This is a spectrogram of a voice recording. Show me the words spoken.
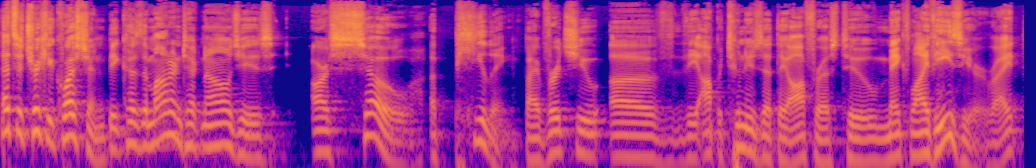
That's a tricky question because the modern technologies are so appealing by virtue of the opportunities that they offer us to make life easier, right?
